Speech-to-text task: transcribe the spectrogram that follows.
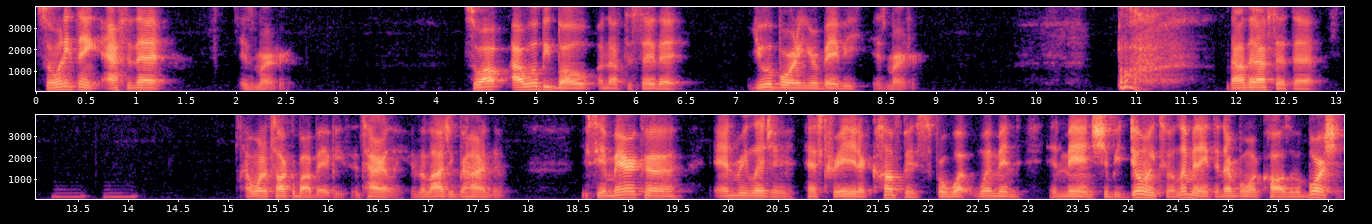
So anything after that is murder. So I'll, I will be bold enough to say that you aborting your baby is murder. now that I've said that, I want to talk about babies entirely and the logic behind them. You see, America and religion has created a compass for what women and men should be doing to eliminate the number one cause of abortion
